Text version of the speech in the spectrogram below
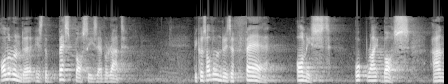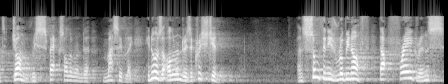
Olarunda is the best boss he's ever had. Because Olarunda is a fair, honest, upright boss. And John respects Olarunda massively. He knows that Olarunda is a Christian. And something is rubbing off. That fragrance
